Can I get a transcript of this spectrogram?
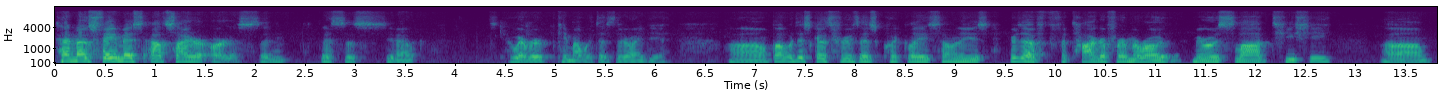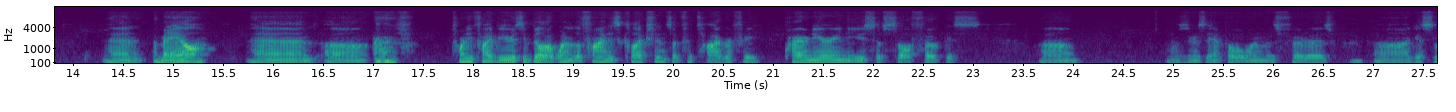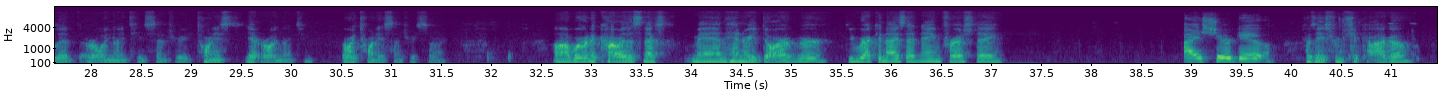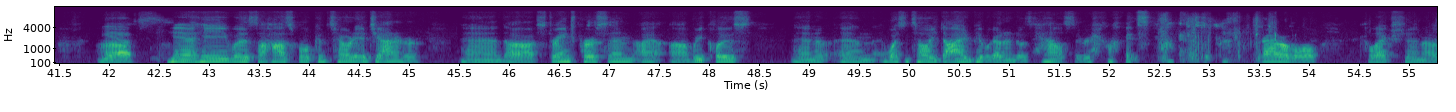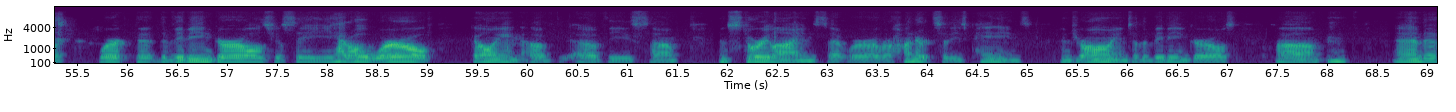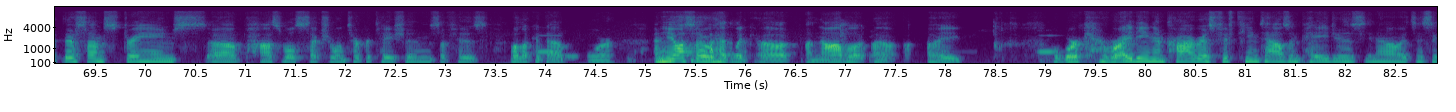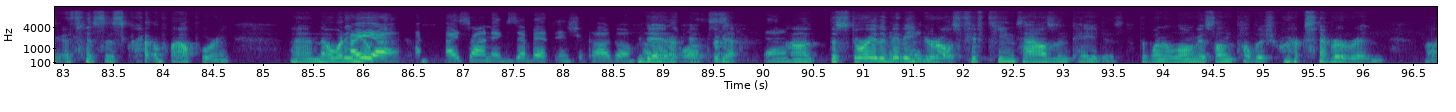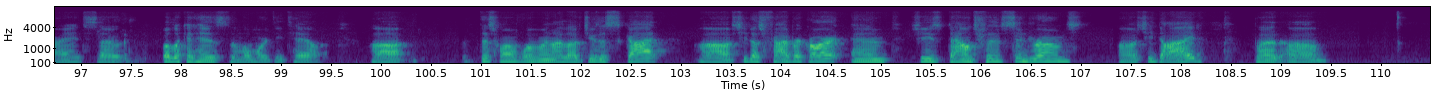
10 most famous outsider artists. And this is, you know, whoever came up with this, their idea. Uh, but we'll just go through this quickly. Some of these, here's a photographer, Miro, Miroslav Tichy, um, and a male, and uh, 25 years, he built up one of the finest collections of photography, pioneering the use of soft focus. Um, as an example, one of his photos, uh, I guess lived early 19th century, 20th, yeah, early 19th, early 20th century, sorry. Uh, we're going to cover this next man, Henry Darger. Do you recognize that name, Fresh Day? I sure do. Because he's from Chicago. Yes. Uh, yeah, he was a hospital custodian, a janitor, and uh, strange person, uh, recluse. And, and it wasn't until he died and people got into his house they realized incredible collection of work. The, the Vivian girls, you'll see, he had a whole world going of, of these um, and storylines that were over hundreds of these paintings and drawings of the Vivian girls. Um, and there, there's some strange uh, possible sexual interpretations of his. We'll look at that more. And he also had like uh, a novel, uh, a, work writing in progress, 15,000 pages. You know, it's just, it's just this incredible outpouring. And nobody. I, uh, I saw an exhibit in Chicago. You did. Okay. Look at that. Yeah. Uh, the story of the Vivian Girls, 15,000 pages, the one of the longest unpublished works ever written. All right. So, but look at his in a little more detail. Uh, this one woman I love, Judith Scott. Uh, she does fabric art and she's Down syndromes. Uh, she died, but um,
